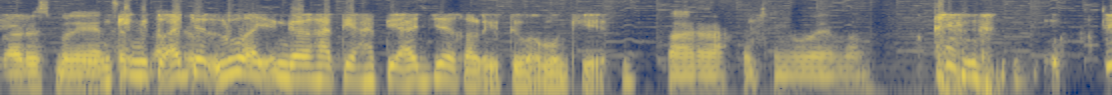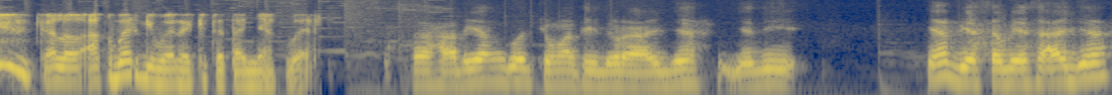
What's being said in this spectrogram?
harus beli headset Mungkin itu baru. aja, lu aja nggak hati-hati aja kalau itu mah mungkin. Parah kucing gue emang. Kalau Akbar gimana kita tanya Akbar? seharian gue cuma tidur aja jadi ya biasa-biasa aja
